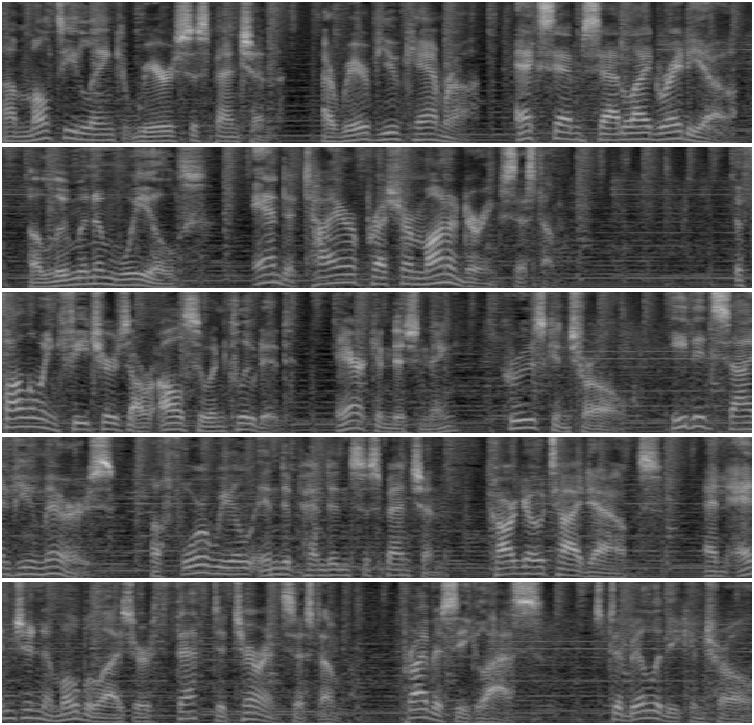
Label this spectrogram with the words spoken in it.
a multi-link rear suspension, a rear-view camera, XM satellite radio, aluminum wheels, and a tire pressure monitoring system. The following features are also included. Air conditioning, cruise control, heated side view mirrors, a four-wheel independent suspension, cargo tie-downs, an engine immobilizer theft deterrent system, privacy glass, stability control,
